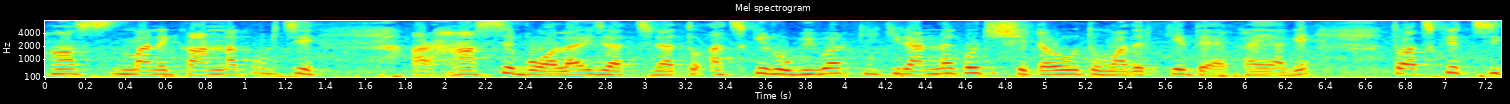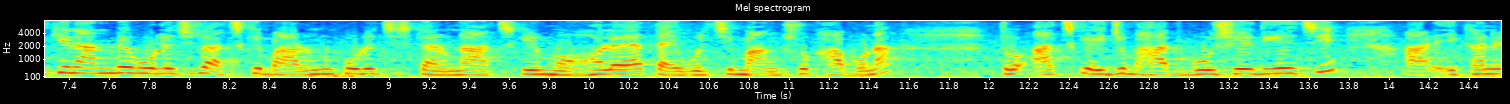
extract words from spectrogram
হাস মানে কান্না করছে, আর হাসছে বলাই যাচ্ছে না। তো আজকে রবিবার কী কী রান্না করছি সেটাও তোমাদেরকে দেখাই আগে। তো আজকে চিকেন আনবে বলেছিল, আজকে বারণ করেছিস কেননা আজকে মহালয়া, তাই বলছি মাংস খাব না। তো আজকে এই যে ভাত বসিয়ে দিয়েছি, আর এখানে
